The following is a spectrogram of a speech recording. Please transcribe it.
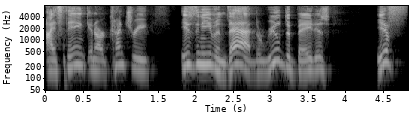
I think, in our country isn't even that. The real debate is if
